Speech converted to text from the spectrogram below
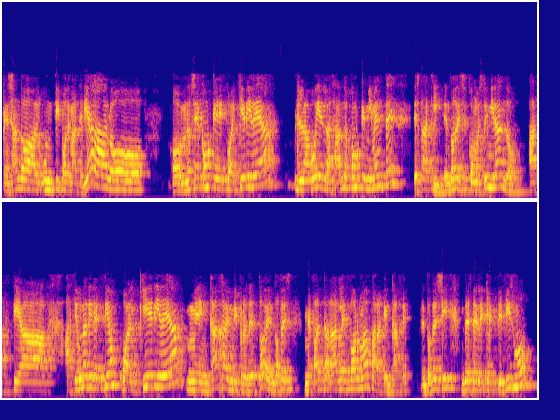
pensando algún tipo de material o, o no sé, es como que cualquier idea la voy enlazando, es como que mi mente está aquí. Entonces, como estoy mirando hacia, hacia una dirección, cualquier idea me encaja en mi proyecto, entonces me falta darle forma para que encaje. Entonces sí, desde el eclecticismo,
